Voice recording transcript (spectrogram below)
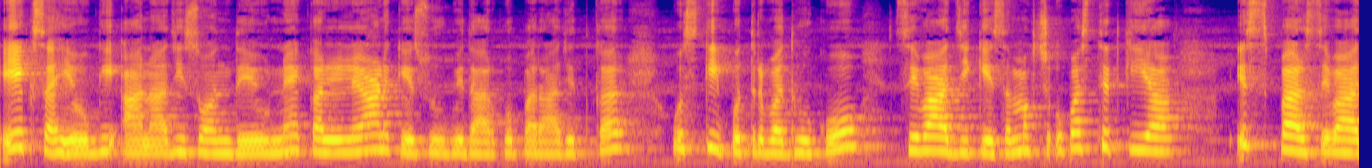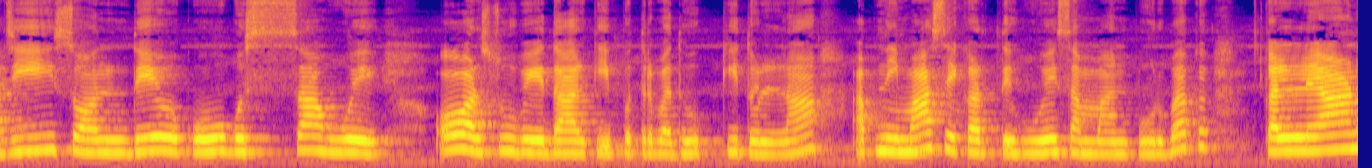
एक सहयोगी आनाजी सोनदेव ने कल्याण के सूबेदार को पराजित कर उसकी पुत्र वधु को शिवाजी के समक्ष उपस्थित किया। इस पर शिवाजी सोनदेव को गुस्सा हुए और सूबेदार की पुत्रवधु की तुलना अपनी माँ से करते हुए सम्मानपूर्वक कल्याण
